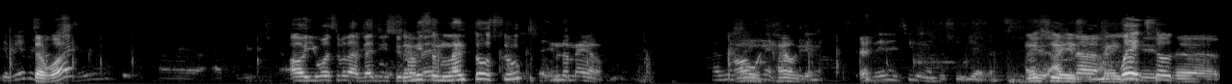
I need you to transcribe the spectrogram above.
did we ever The what? the oh, you want some of that veggie soup? Send I me some lentil soup in the mail. I was gonna Oh, yeah, hell they yeah. didn't- They didn't see the lentil soup yet. That Dude, I is can, uh. Wait, so- the,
